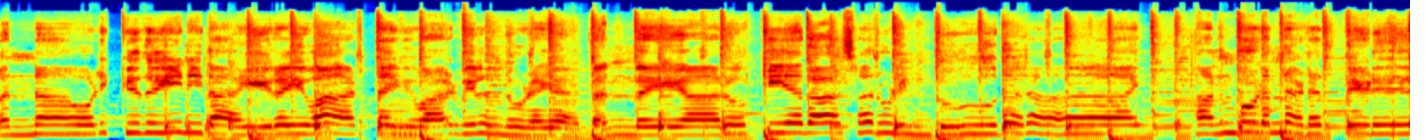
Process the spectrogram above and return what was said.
மன்னா ஒழிக்குது இனிதா இறை வார்த்தை வாழ்வில் நுழைய தந்தை ஆரோக்கியதா சருளின் தூதராய். அன்புடன் நடத்திடு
